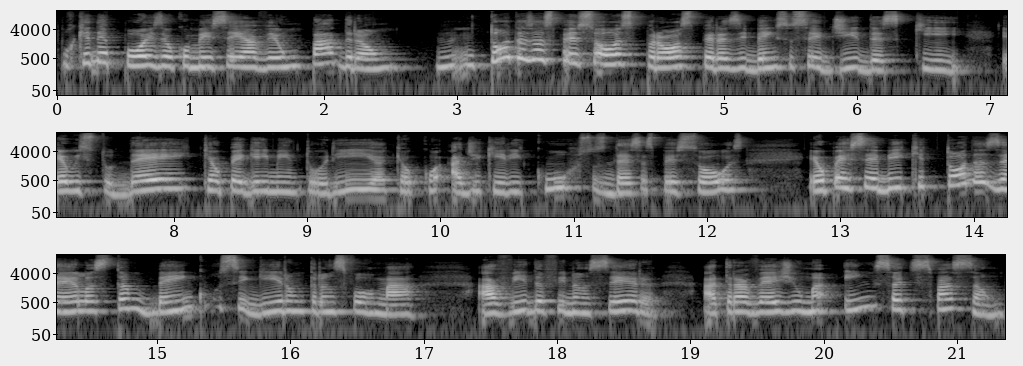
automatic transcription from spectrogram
Porque depois eu comecei a ver um padrão em todas as pessoas prósperas e bem-sucedidas que eu estudei, que eu peguei mentoria, que eu adquiri cursos dessas pessoas, eu percebi que todas elas também conseguiram transformar a vida financeira através de uma insatisfação.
